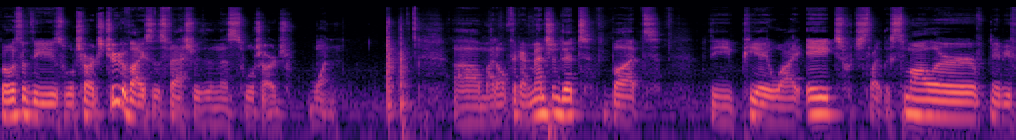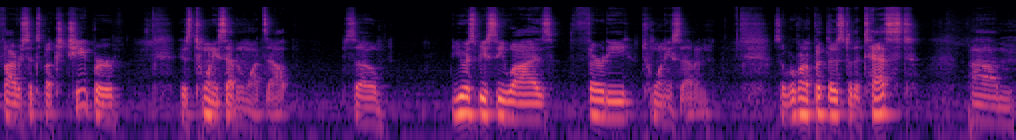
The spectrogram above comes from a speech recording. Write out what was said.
Both of these will charge two devices faster than this will charge one. Um, I don't think I mentioned it, but the PAY8, which is slightly smaller, maybe five or six bucks cheaper, is 27 watts out. So USB-C wise, 30, 27. So we're going to put those to the test. Um,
